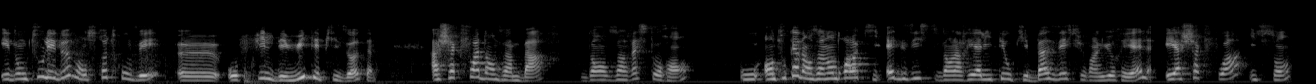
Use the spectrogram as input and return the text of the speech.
Et donc tous les deux vont se retrouver au fil des huit épisodes, à chaque fois dans un bar, dans un restaurant, ou en tout cas dans un endroit qui existe dans la réalité ou qui est basé sur un lieu réel. Et à chaque fois, ils sont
